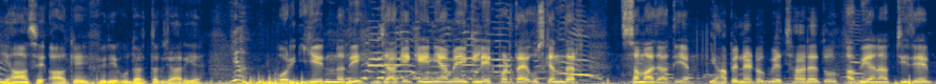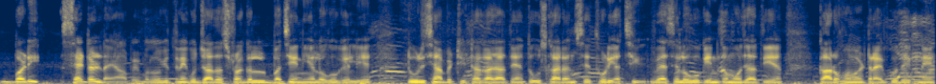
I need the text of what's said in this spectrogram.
यहाँ से आके फिर ये उधर तक जा रही है। और ये नदी जाके केनिया में एक लेक पड़ता है उसके अंदर समा जाती है। यहाँ पे नेटवर्क भी अच्छा आ रहा है तो अभी है ना चीज़ें बड़ी सेटल्ड है यहाँ पे। मतलब इतने कुछ ज़्यादा स्ट्रगल बचे नहीं है लोगों के लिए। टूरिस्ट यहाँ पे ठीक ठाक आ जाते हैं तो उस कारण से थोड़ी अच्छी वैसे लोगों की इनकम हो जाती है कारोहोमर ट्राइब को देखने।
